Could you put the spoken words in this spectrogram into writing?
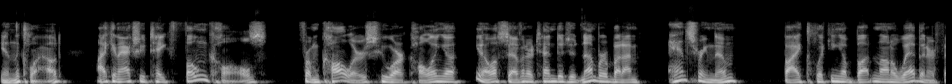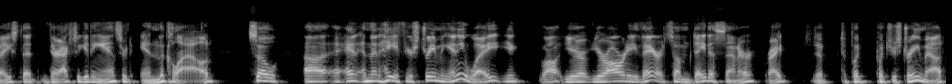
in the cloud. I can actually take phone calls from callers who are calling a you know a seven or ten digit number, but I'm answering them by clicking a button on a web interface that they're actually getting answered in the cloud. So uh, and, and then hey, if you're streaming anyway, you well you're you're already there at some data center, right? To, to put put your stream out.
